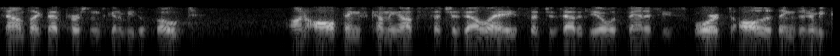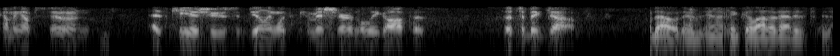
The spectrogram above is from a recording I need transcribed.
Sounds like that person's going to be the vote on all things coming up, such as LA, such as how to deal with fantasy sports, all the things that are going to be coming up soon as key issues dealing with the commissioner and the league office. So it's a big job. No doubt, and, and I think a lot of that is, is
